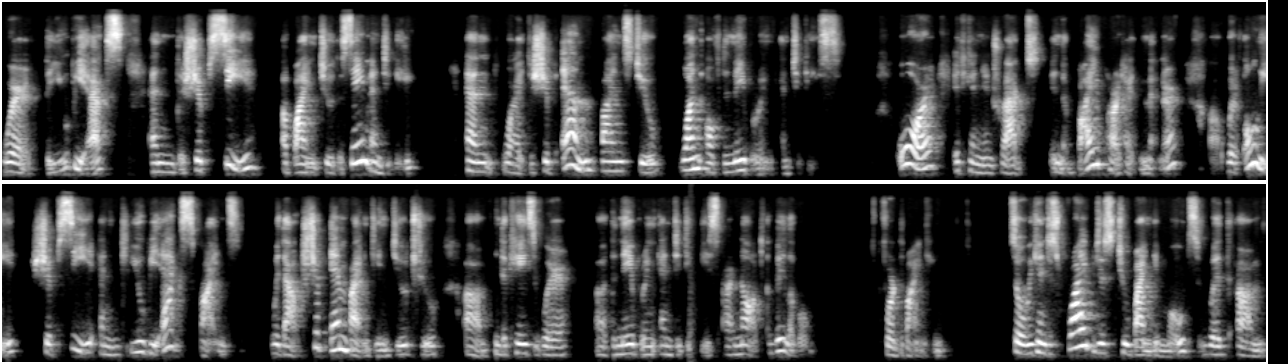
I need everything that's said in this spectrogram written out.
where the UBX and the ship C bind to the same entity, and while the ship N binds to one of the neighboring entities. Or it can interact in a bipartite manner, uh, where only ship C and UBX binds without ship N binding due to, um, in the case where uh, the neighboring entities are not available for the binding. So we can describe these two binding modes with um,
